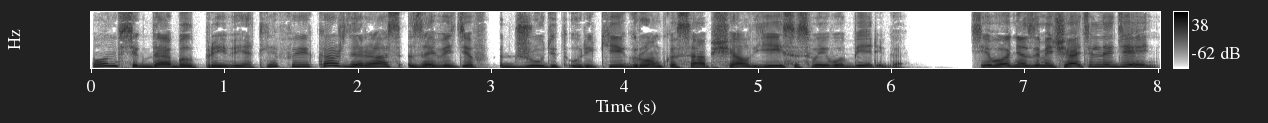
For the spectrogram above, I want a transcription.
Он всегда был приветлив и каждый раз, завидев Джудит у реки, громко сообщал ей со своего берега. «Сегодня замечательный день!»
